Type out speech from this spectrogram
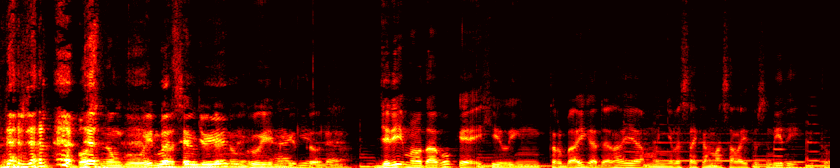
dan dan bos dan- nungguin, bos dosen juga nungguin. nungguin Nah, gitu. gitu. Jadi menurut aku kayak healing terbaik adalah ya menyelesaikan masalah itu sendiri gitu.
